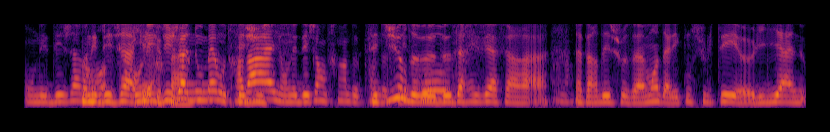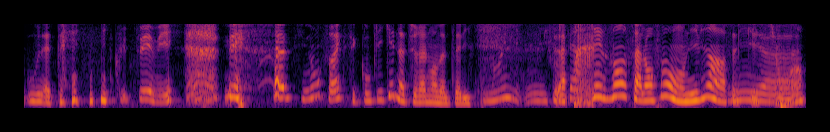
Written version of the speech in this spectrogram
on est déjà, on est déjà, on est déjà nous-mêmes au travail, on est déjà en train de. C'est dur d'arriver à faire la part des choses, à moins d'aller consulter Liliane ou Nathalie. Écoutez, mais, mais sinon, c'est vrai que c'est compliqué naturellement, Nathalie. Oui, il faut la présence à l'enfant, on y vient à cette question. Hein.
